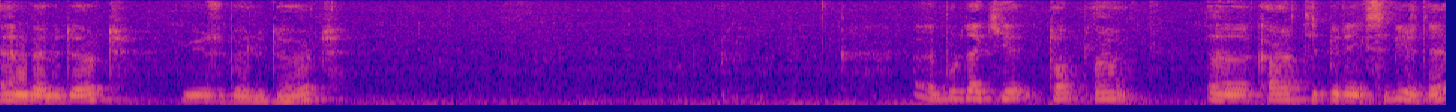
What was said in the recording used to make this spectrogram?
n bölü 4 100 bölü 4 e, buradaki toplam e, kartil 1 eksi 1 de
